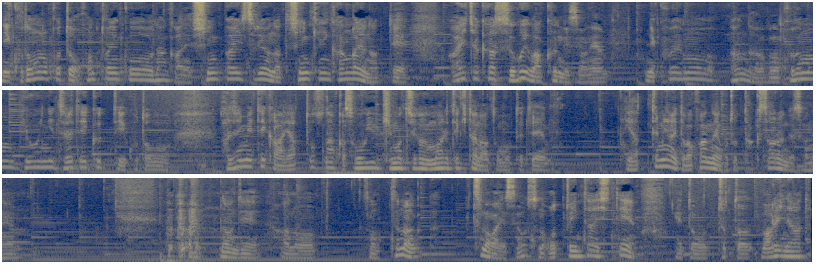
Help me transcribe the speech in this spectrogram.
で子供のことを本当にこうなんかね心配するようになって真剣に考えるようになって愛着がすごい湧くんですよね。でこれもなんだろうこの子供を病院に連れていくっていうことを始めてからやっとなんかそういう気持ちが生まれてきたなと思っててやってみないと分かんないことたくさんあるんですよね なのであのその妻妻がですよその夫に対して、えっと、ちょっと悪いなと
